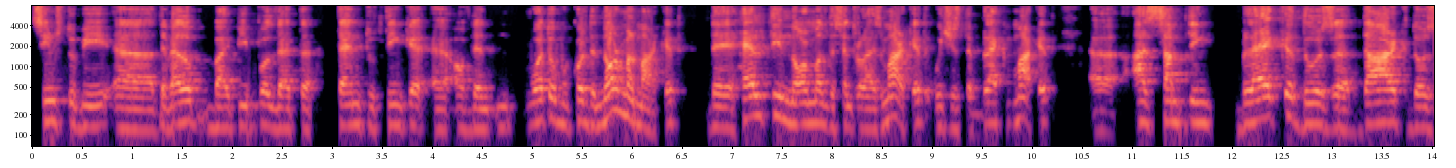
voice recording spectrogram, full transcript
seems to be uh, developed by people that uh, tend to think uh, of the what we call the normal market, the healthy, normal, decentralized market, which is the black market, uh, as something black, those uh, dark, those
